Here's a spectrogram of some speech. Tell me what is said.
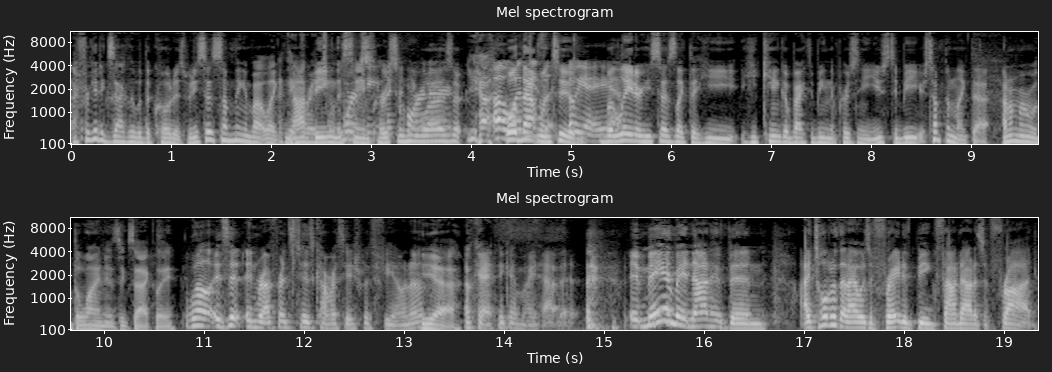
I forget exactly what the quote is, but he says something about like think not being the same in the person he was. Or, Yeah. Oh, well, that one too. oh, yeah, But yeah. later he says like that he he can't go back to being the person he used to be, or something like that. I don't remember what the line is exactly. Well, is it in reference to his conversation with Fiona? Yeah. Okay, I think I might have it. It may or may not have been. I told her that I was afraid of being found out as a fraud,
